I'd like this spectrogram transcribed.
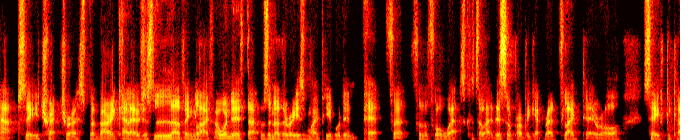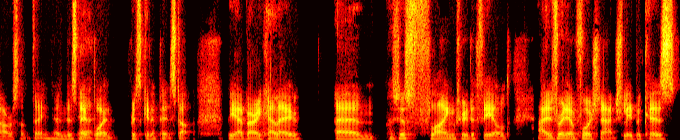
absolutely treacherous. But Barrichello just loving life. I wonder if that was another reason why people didn't pit for for the full wets because they're like this will probably get red flagged here or safety car or something, and there's no yeah. point risking a pit stop. But yeah, Barrichello um, was just flying through the field, and it's really unfortunate actually because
